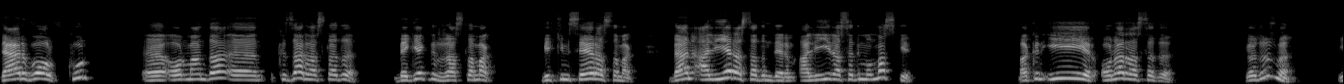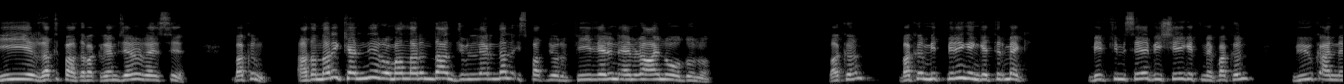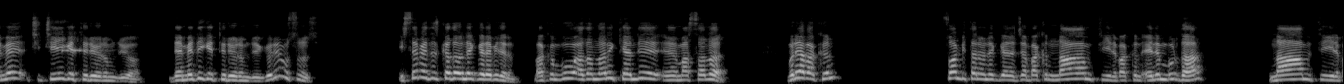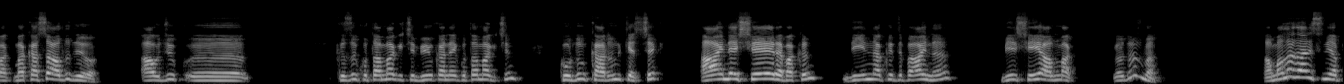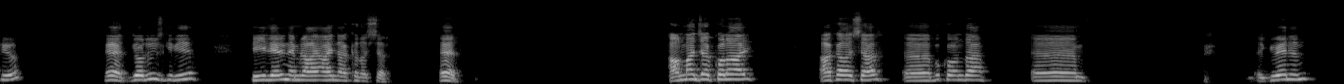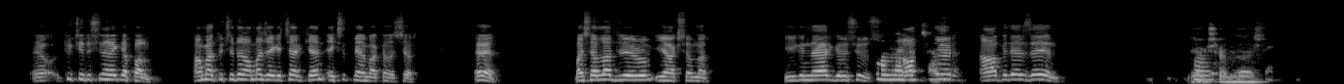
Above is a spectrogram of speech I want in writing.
Der Wolf kurt e, ormanda e, kıza rastladı. Begegnen rastlamak. Bir kimseye rastlamak. Ben Ali'ye rastladım derim. Ali'yi rastladım olmaz ki. Bakın İr ona rastladı. Gördünüz mü? İr ratif halde bak Remzi'nin reisi. Bakın adamların kendi romanlarından cümlelerinden ispatlıyorum. Fiillerin emri aynı olduğunu. Bakın. Bakın mitbringen getirmek. Bir kimseye bir şeyi getirmek. Bakın büyük anneme çiçeği getiriyorum diyor. Demedi getiriyorum diyor. Görüyor musunuz? İstemediğiniz kadar örnek verebilirim. Bakın bu adamların kendi e, masalı. Buraya bakın. Son bir tane örnek vereceğim. Bakın nam fiili. Bakın elim burada. Nam fiili. Bak makası aldı diyor. Avcı e, kızı kurtarmak için, büyük anneyi kurtarmak için kurdun karnını kesecek. Aynı şehre bakın. Dinin akreditifi aynı. Bir şeyi almak. Gördünüz mü? Almanlar da aynısını yapıyor. Evet gördüğünüz gibi fiillerin emri aynı arkadaşlar. Evet. Almanca kolay. Arkadaşlar e, bu konuda e, e, güvenin. E, Türkçe düşünerek yapalım. Ama Türkçeden Almanca geçerken eksiltmeyelim arkadaşlar. Evet. Başarılar diliyorum. İyi akşamlar. İyi günler. Görüşürüz. Afiyetler. Afiyetler Zeyn. İyi akşamlar. Görüşmek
